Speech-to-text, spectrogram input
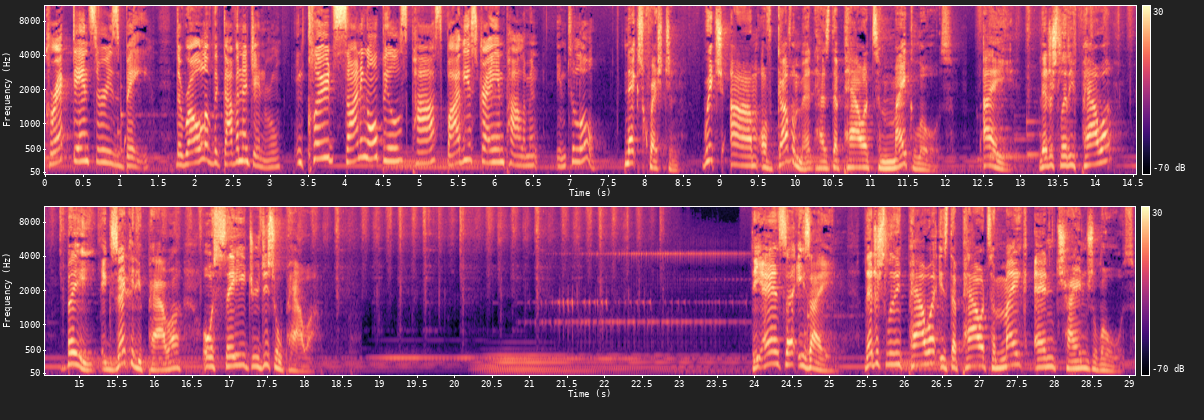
correct answer is B. the role of the Governor General includes signing all bills passed by the Australian Parliament into law. Next question. Which arm of government has the power to make laws? A. Legislative power, B. Executive power, or C. Judicial power? The answer is A. Legislative power is the power to make and change laws.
